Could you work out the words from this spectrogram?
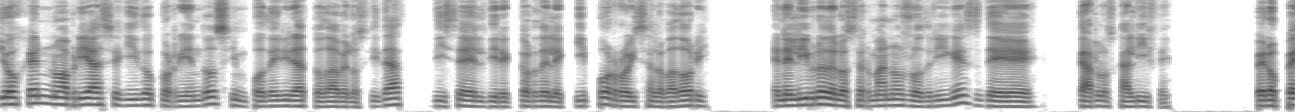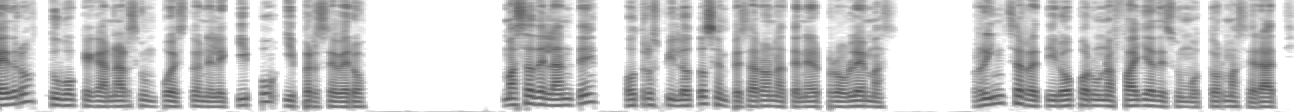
Jochen no habría seguido corriendo sin poder ir a toda velocidad, dice el director del equipo, Roy Salvadori, en el libro de los hermanos Rodríguez de Carlos Jalife. Pero Pedro tuvo que ganarse un puesto en el equipo y perseveró. Más adelante, otros pilotos empezaron a tener problemas. Rindt se retiró por una falla de su motor Maserati.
